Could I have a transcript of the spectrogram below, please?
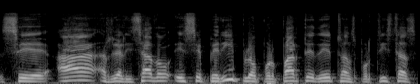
se ha realizado ese periplo por parte de transportistas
